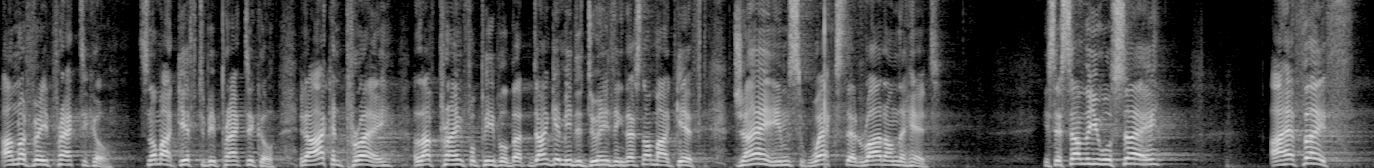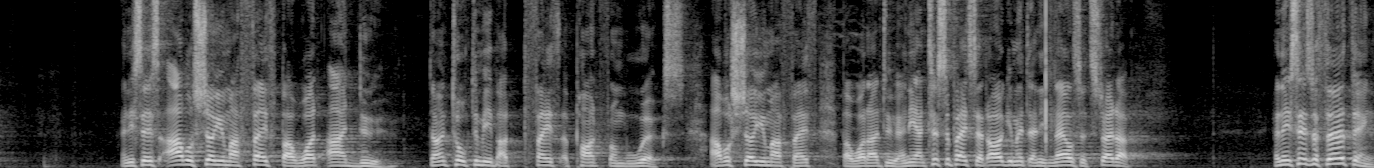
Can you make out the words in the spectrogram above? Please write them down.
I'm not very practical. It's not my gift to be practical. You know, I can pray. I love praying for people, but don't get me to do anything. That's not my gift. James whacks that right on the head. He says, Some of you will say, I have faith. And he says, I will show you my faith by what I do. Don't talk to me about faith apart from works. I will show you my faith by what I do. And he anticipates that argument and he nails it straight up. And he says a third thing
